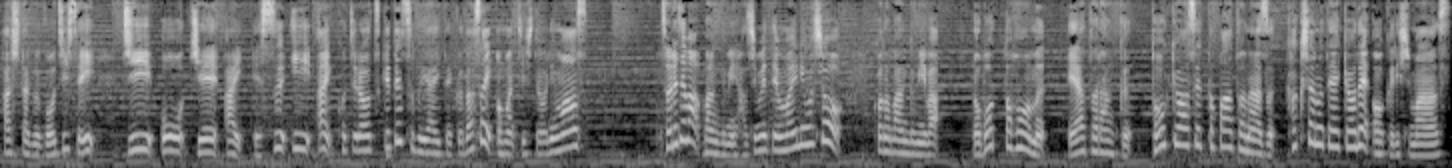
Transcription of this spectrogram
ハッシュタグご時世 GOJISEI こちらをつけてつぶやいてください。お待ちしております。それでは番組始めてまいりましょう。この番組はロボットホームエアトランク東京アセットパートナーズ各社の提供でお送りします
